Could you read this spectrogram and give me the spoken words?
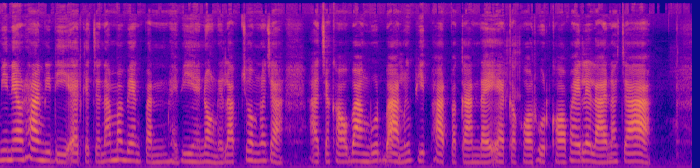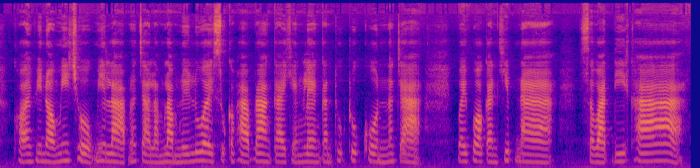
มีแนวทางดีๆแอดก็จะนำมาแบ่งปันให้พี่ให้น้องได้รับชมนะจ๊ะอาจจะเขาบางรุดบ้านหรือผิดพลาดประการใดแอดก็ขอโทษขออภัยหลายๆนะจ๊ะขอให้พี่น้องมีโชค มีลาบนะจ๊ะลำลำรวยๆ สุขภาพร่างกายแข็งแรงกันทุกๆ คนนะจ๊ะไว้พอกันคลิปหน้า สวัสดีค่ะ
